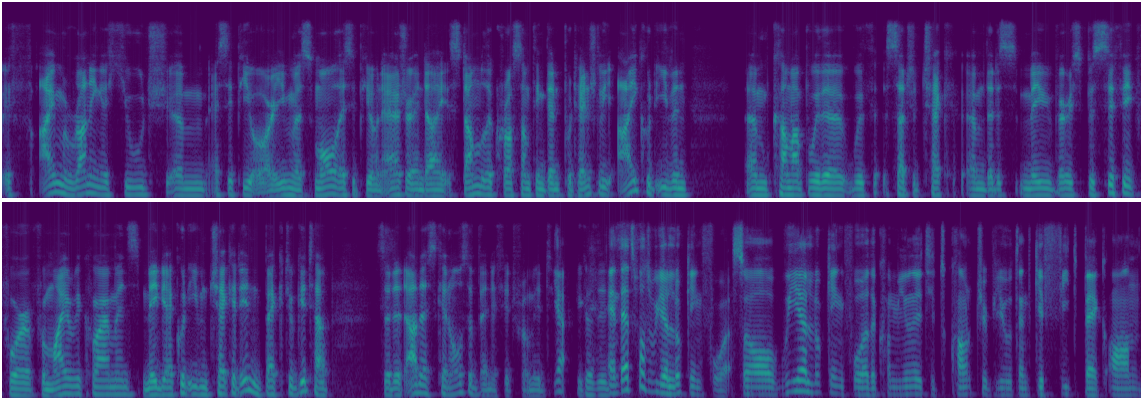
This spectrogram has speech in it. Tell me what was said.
if I'm running a huge um, SAP or even a small SAP on Azure and I stumble across something, then potentially I could even um, come up with a with such a check um, that is maybe very specific for for my requirements. Maybe I could even check it in back to GitHub so that others can also benefit from it. Yeah, because and that's what we are looking for. So we are looking for the community to contribute and give feedback on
